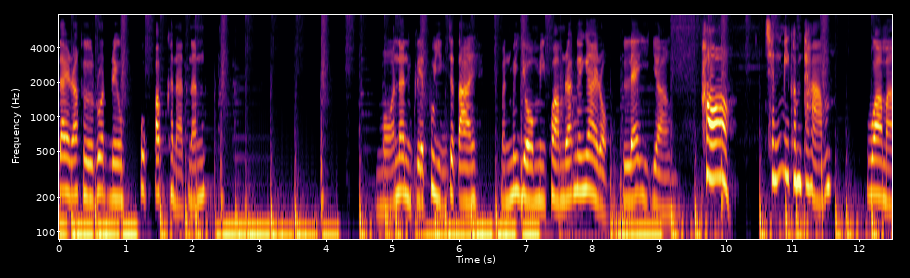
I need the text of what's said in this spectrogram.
ได้รักเธอรวดเร็วปุ๊บปั๊บขนาดนั้น หมอนั่นเกลียดผู้หญิงจะตาย มันไม่ยอมมีความรักง่ายๆหรอก และอีกอย่าง พ่อ ฉันมีคำถาม ว่ามา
